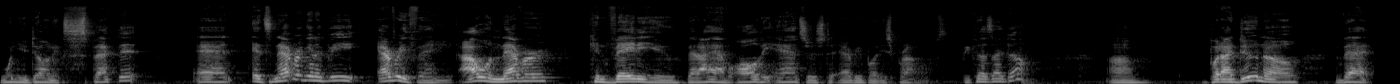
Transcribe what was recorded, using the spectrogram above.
when you don't expect it, and it's never going to be everything. I will never convey to you that I have all the answers to everybody's problems because I don't. Um, but I do know that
